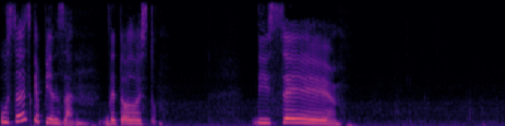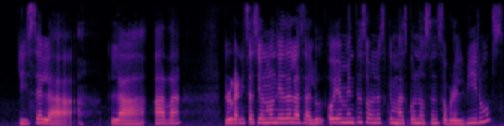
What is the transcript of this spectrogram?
¿Ustedes qué piensan de todo esto? Dice, dice la, la ADA, la Organización Mundial de la Salud, obviamente son los que más conocen sobre el virus.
